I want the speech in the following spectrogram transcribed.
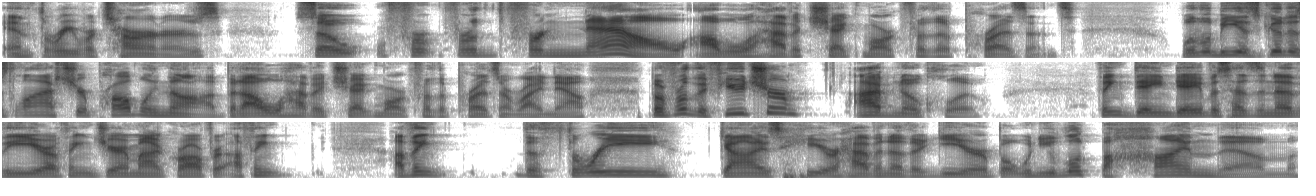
and three returners. So for for for now, I will have a check mark for the present. Will it be as good as last year? Probably not, but I will have a check mark for the present right now. But for the future, I have no clue. I think Dayne Davis has another year. I think Jeremiah Crawford. I think I think the three guys here have another year, but when you look behind them,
